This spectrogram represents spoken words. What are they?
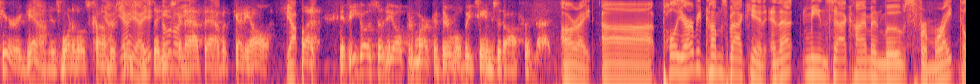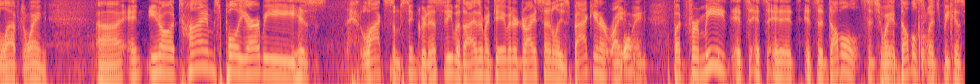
here again yeah. is one of those conversations yeah, yeah, that no, he's no, going to have to have with Kenny Holland. Yep. But if he goes to the open market, there will be teams that offer him that. All right. Uh, Puljujärvi comes back in, and that means Zach Hyman moves from right to left wing. Uh, and you know, at times Puljujärvi has lacked some synchronicity with either McDavid or Draisaitl. He's back in at right wing, but for me, it's it's it's it's a double situation, a double switch because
